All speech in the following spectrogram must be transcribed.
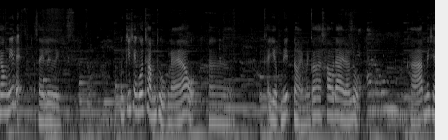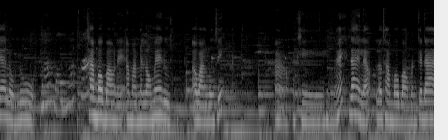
ช่องนี้แหละ ใส่เลยเมื่อกี้เคนก็ทำถูกแล้วเออขยับนิดหน่อยมันก็เข้าได้แล้วลูกครับ ไม่ใช่อารมณ์ลูกทำเบาๆไหนเอามามันลองแม่ดูเอาวางลงสิ เคเห็นไหมได้แล้วเราทำเบาๆมันก็ได้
